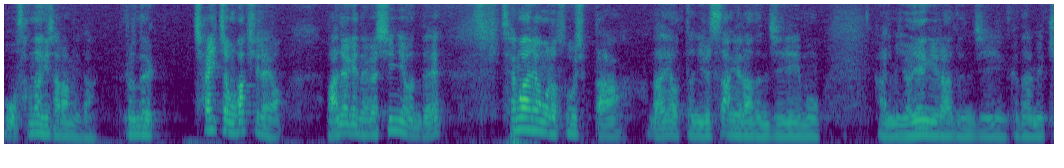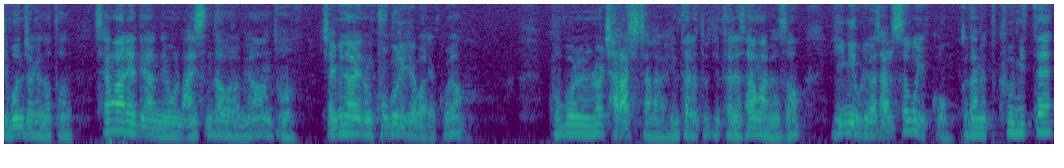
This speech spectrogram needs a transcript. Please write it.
오, 상당히 잘합니다. 그런데 차이점은 확실해요. 만약에 내가 시니어인데 생활형으로 쓰고 싶다. 나의 어떤 일상이라든지 뭐 아니면 여행이라든지 그 다음에 기본적인 어떤 생활에 대한 내용을 많이 쓴다 그러면 어, 제미나이는 구글이 개발했고요. 구글을 잘 아시잖아요. 인터넷 인터넷 사용하면서 이미 우리가 잘 쓰고 있고 그 다음에 그 밑에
